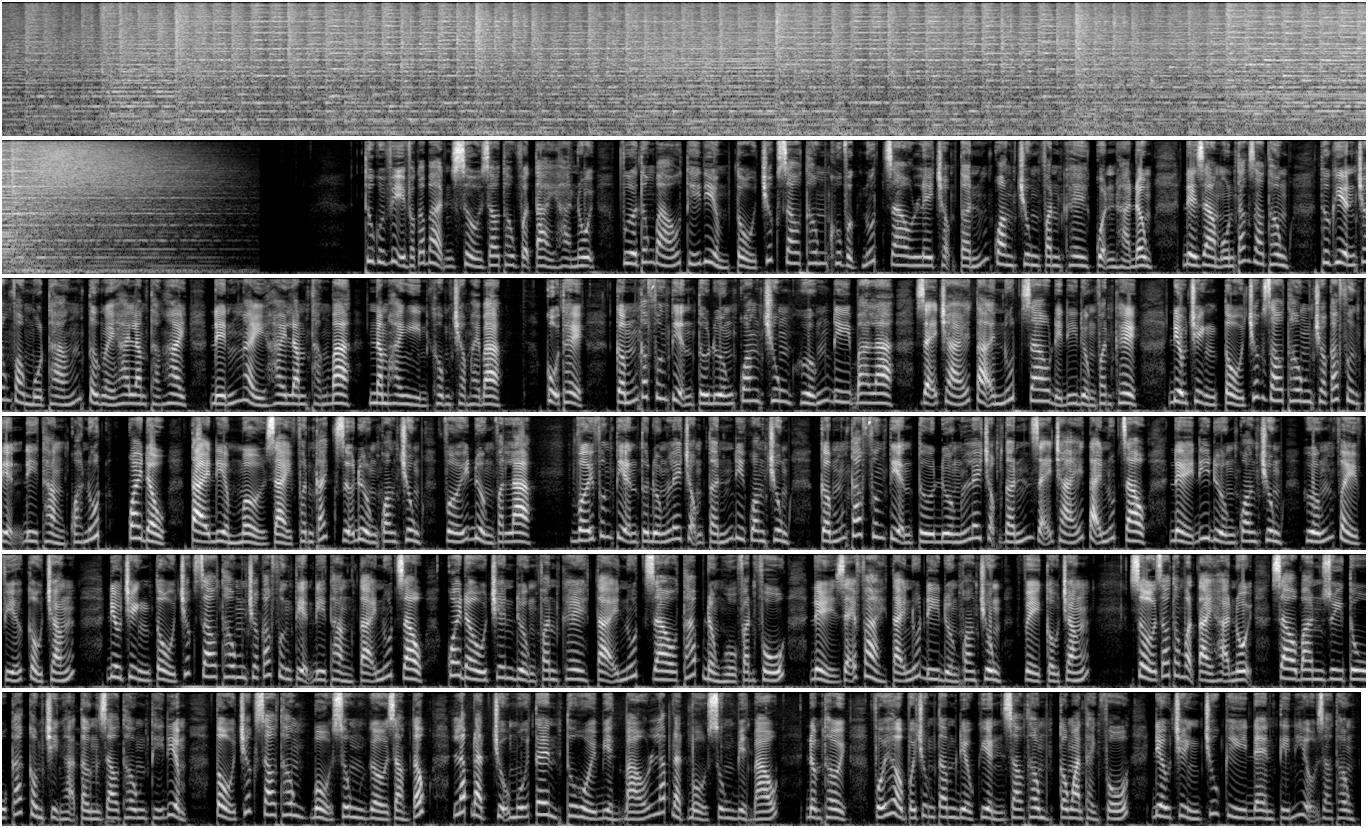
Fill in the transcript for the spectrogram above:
Quý vị và các bạn, Sở Giao thông Vận tải Hà Nội vừa thông báo thí điểm tổ chức giao thông khu vực nút giao Lê Trọng Tấn, Quang Trung, Văn Khê, quận Hà Đông để giảm ùn tắc giao thông, thực hiện trong vòng một tháng từ ngày 25 tháng 2 đến ngày 25 tháng 3 năm 2023. Cụ thể, cấm các phương tiện từ đường Quang Trung hướng đi Ba La rẽ trái tại nút giao để đi đường Văn Khê, điều chỉnh tổ chức giao thông cho các phương tiện đi thẳng qua nút, quay đầu tại điểm mở giải phân cách giữa đường Quang Trung với đường Văn La với phương tiện từ đường Lê Trọng Tấn đi Quang Trung, cấm các phương tiện từ đường Lê Trọng Tấn rẽ trái tại nút giao để đi đường Quang Trung hướng về phía cầu Trắng, điều chỉnh tổ chức giao thông cho các phương tiện đi thẳng tại nút giao, quay đầu trên đường Văn Khê tại nút giao Tháp Đồng Hồ Văn Phú để rẽ phải tại nút đi đường Quang Trung về cầu Trắng. Sở Giao thông Vận tải Hà Nội giao ban duy tu các công trình hạ tầng giao thông thí điểm, tổ chức giao thông bổ sung gờ giảm tốc, lắp đặt trụ mũi tên, thu hồi biển báo, lắp đặt bổ sung biển báo, đồng thời phối hợp với Trung tâm Điều khiển Giao thông Công an thành phố điều chỉnh chu kỳ đèn tín hiệu giao thông.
